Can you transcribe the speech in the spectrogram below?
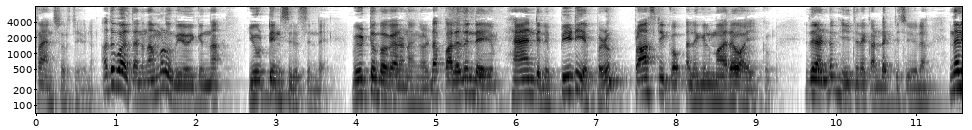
ട്രാൻസ്ഫർ ചെയ്യില്ല അതുപോലെ തന്നെ നമ്മൾ ഉപയോഗിക്കുന്ന യൂട്ടിൻസിൽസിന്റെ വീട്ടുപകരണങ്ങളുടെ പലതിന്റെയും ഹാൻഡിൽ പിടി എപ്പോഴും പ്ലാസ്റ്റിക്കോ അല്ലെങ്കിൽ മരമോ ആയിരിക്കും ഇത് രണ്ടും ഹീറ്റിനെ കണ്ടക്ട് ചെയ്യില്ല എന്നാൽ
